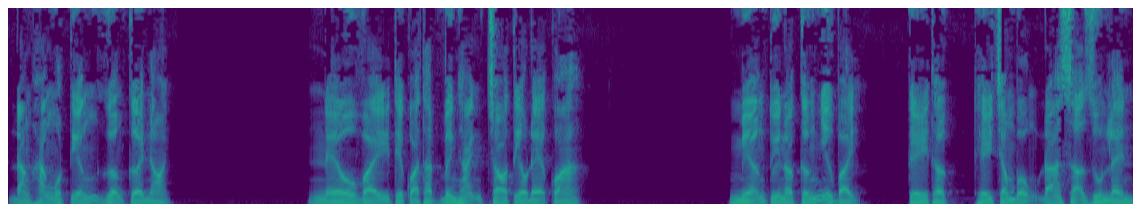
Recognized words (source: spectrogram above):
đằng hắng một tiếng gượng cười nói. Nếu vậy thì quả thật vinh hạnh cho tiểu đệ quá. Miệng tuy nó cứng như vậy, kỳ thực thì trong bụng đã sợ run lên,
